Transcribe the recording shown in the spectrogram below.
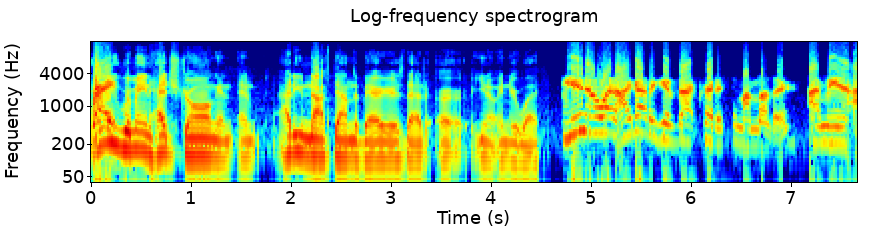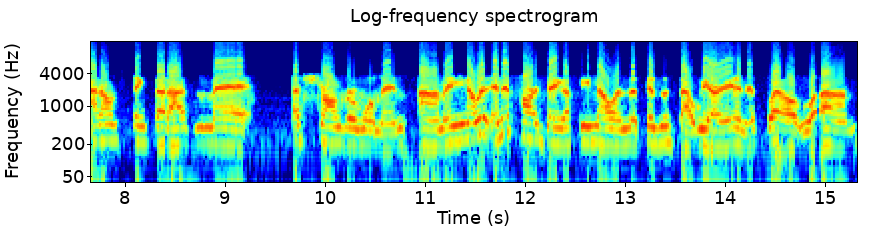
how do you remain headstrong, and, and how do you knock down the barriers that are you know in your way? You know what? I got to give that credit to my mother. I mean, I don't think that I've met a stronger woman. Um, and you know, it, and it's hard being a female in the business that we are in as well. Um,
